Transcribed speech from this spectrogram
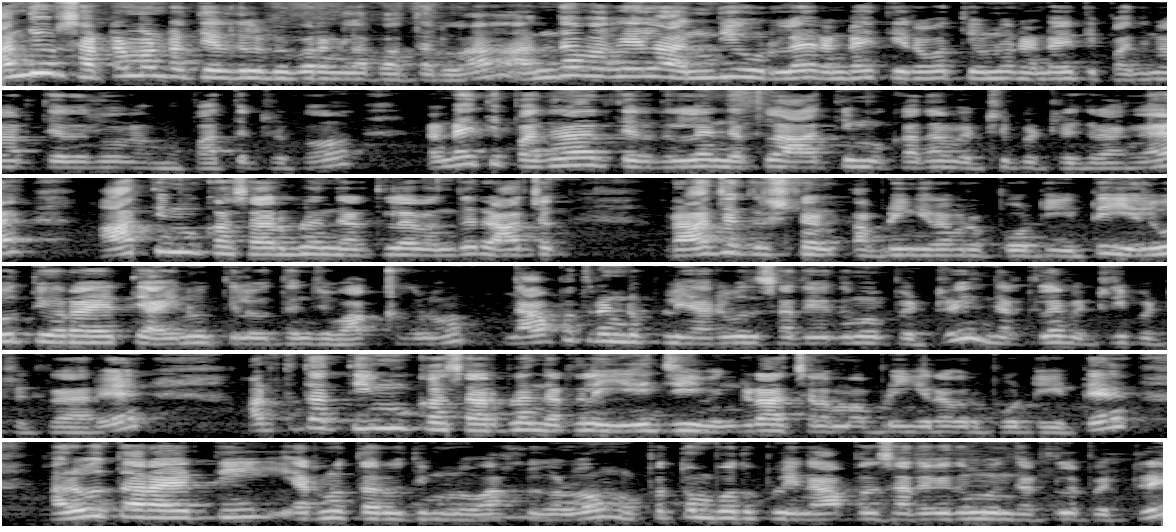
அந்தியூர் சட்டமன்ற தேர்தல் விவரங்களை பார்த்துடலாம். அந்த வகையில் அந்தியூரில் ரெண்டாயிரத்தி இருபத்தி ஒன்று ரெண்டாயிரத்தி பதினாறு தேர்தலில் நம்ம பார்த்துட்டு இருக்கோம். ரெண்டாயிரத்தி பதினாறு தேர்தலில் இந்த இடத்துல அதிமுக தான் வெற்றி பெற்றிருக்கிறாங்க. அதிமுக சார்பில் இந்த இடத்துல வந்து ராஜ ராஜகிருஷ்ணன் அப்படிங்கிறவர் போட்டியிட்டு எழுபத்தி ஓராயிரத்தி ஐநூத்தி எழுபத்தஞ்சு வாக்குகளும் நாற்பத்தி ரெண்டு புள்ளி அறுபது சதவீதமும் பெற்று இந்த இடத்துல வெற்றி பெற்றிருக்கிறாரு. அடுத்ததா திமுக சார்பில் இந்த இடத்துல ஏஜி வெங்கடாச்சலம் அப்படிங்கிறவர் போட்டியிட்டு அறுபத்தாறாயிரத்தி இரநூத்தி அறுபத்தி மூணு வாக்குகளும் முப்பத்தொன்பது புள்ளி நாற்பது சதவீதமும் இந்த இடத்துல பெற்று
